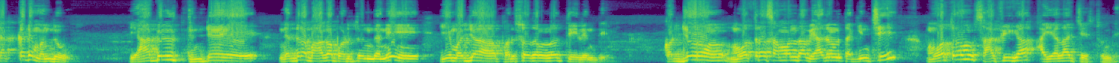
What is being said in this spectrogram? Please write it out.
చక్కటి మందు. యాపిల్ తింటే నిద్ర బాగా పడుతుందని ఈ మధ్య పరిశోధనలో తేలింది. ఖర్జూరం మూత్ర సంబంధ వ్యాధులను తగ్గించి మూత్రం సాఫీగా అయ్యేలా చేస్తుంది.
